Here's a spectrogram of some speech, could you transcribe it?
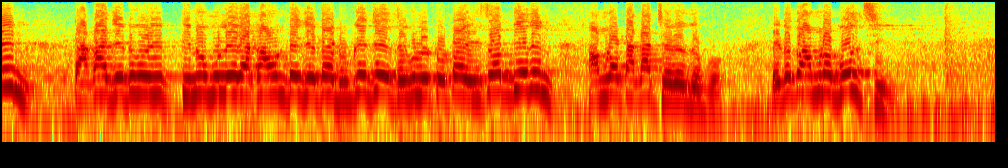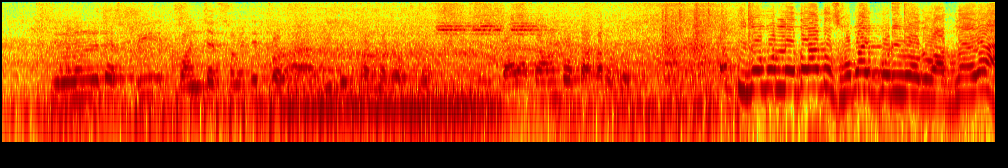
দিন, টাকা যেটুকু তৃণমূলের অ্যাকাউন্টে যেটা ঢুকেছে, সেগুলো টোটাল হিসাব দিয়ে দিন, আমরা টাকা ছেড়ে দেবো। এটা তো আমরা বলছি। তৃণমূল স্ত্রী পঞ্চায়েত সমিতির বিদ্যুৎ কর্মদক্ষ তার অ্যাকাউন্টে টাকা ঢুকেছে তৃণমূল নেতারা তো সবাই পরিবারবাদ না এরা?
